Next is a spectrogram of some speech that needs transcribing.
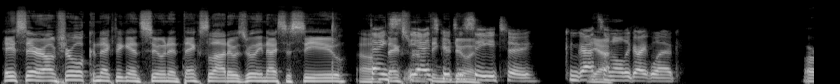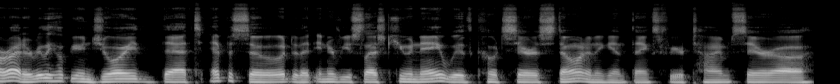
hey Sarah, I'm sure we'll connect again soon. And thanks a lot. It was really nice to see you. Um, thanks. thanks for yeah, it's good to doing. see you too. Congrats Yeah. on all the great work. All right, I really hope you enjoyed that episode, that interview slash Q and A with Coach Sarah Stone. And again, thanks for your time, Sarah.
